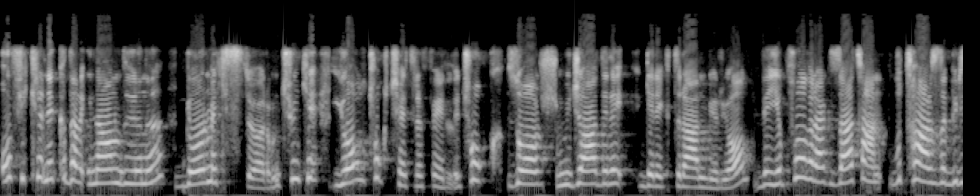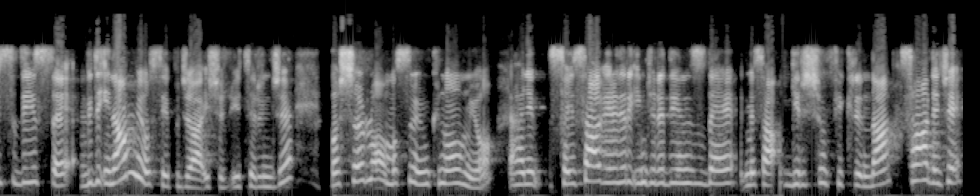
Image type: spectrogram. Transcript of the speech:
o fikre ne kadar inandığını görmek istiyorum. Çünkü yol çok çetrefilli, çok zor, mücadele gerektiren bir yol. Ve yapı olarak zaten bu tarzda birisi değilse, bir de inanmıyorsa yapacağı işi yeterince başarılı olması mümkün olmuyor. Hani sayısal verileri incelediğinizde mesela girişim fikrinden sadece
